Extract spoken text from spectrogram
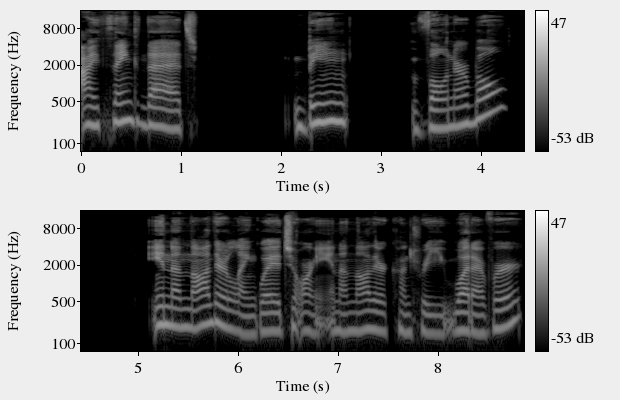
I think that being vulnerable in another language or in another country, whatever,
